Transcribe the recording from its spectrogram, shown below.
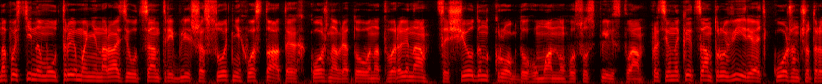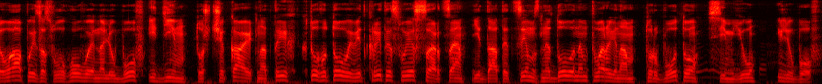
На постійному утриманні наразі у центрі більше сотні хвостатих. Кожна врятована тварина це ще один крок до гуманного суспільства. Працівники центру вірять, кожен чотирилапий заслуговує на любов і дім. Тож чекають на тих, хто готовий відкрити своє серце і дати цим знедоленим тваринам турботу, сім'ю і любов.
